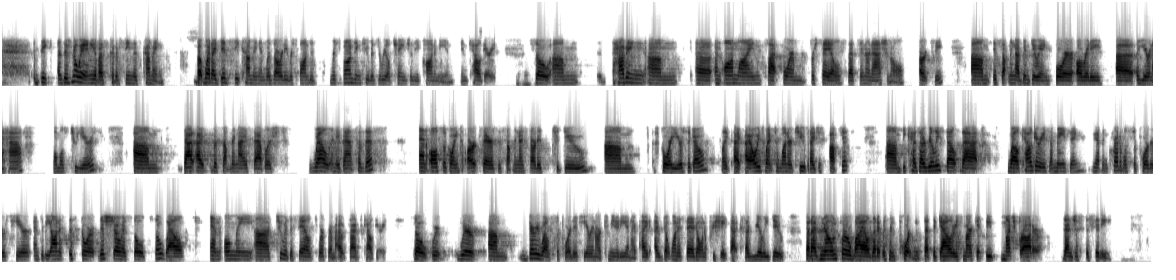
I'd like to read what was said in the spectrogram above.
be, there's no way any of us could have seen this coming. But what I did see coming and was already responded responding to was the real change in the economy in, in Calgary. Mm-hmm. So um, having um, uh, an online platform for sales that's international, Artsy, um, is something I've been doing for already uh, a year and a half, almost two years. Um, that I, was something I established well in advance of this. And also going to art fairs is something I started to do um, four years ago. Like I, I always went to one or two, but I just upped it um, because I really felt that while Calgary is amazing, we have incredible supporters here. And to be honest, this store, this show has sold so well, and only uh, two of the sales were from outside of Calgary. So we're we're um, very well supported here in our community, and I, I, I don't want to say I don't appreciate that because I really do. But I've known for a while that it was important that the galleries market be much broader than just the city.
